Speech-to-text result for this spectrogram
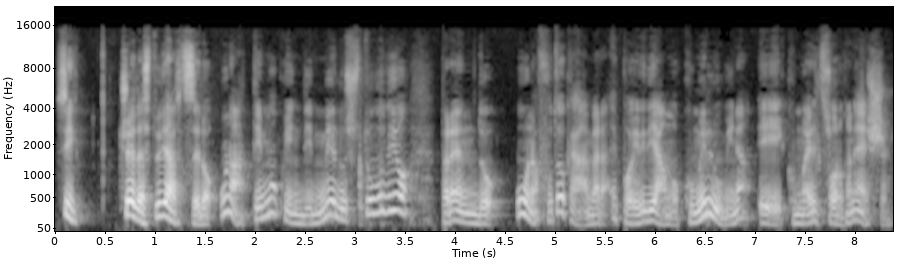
Sì, c'è da studiarselo un attimo, quindi me lo studio, prendo una fotocamera e poi vediamo come illumina e com'è il suono che ne esce.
